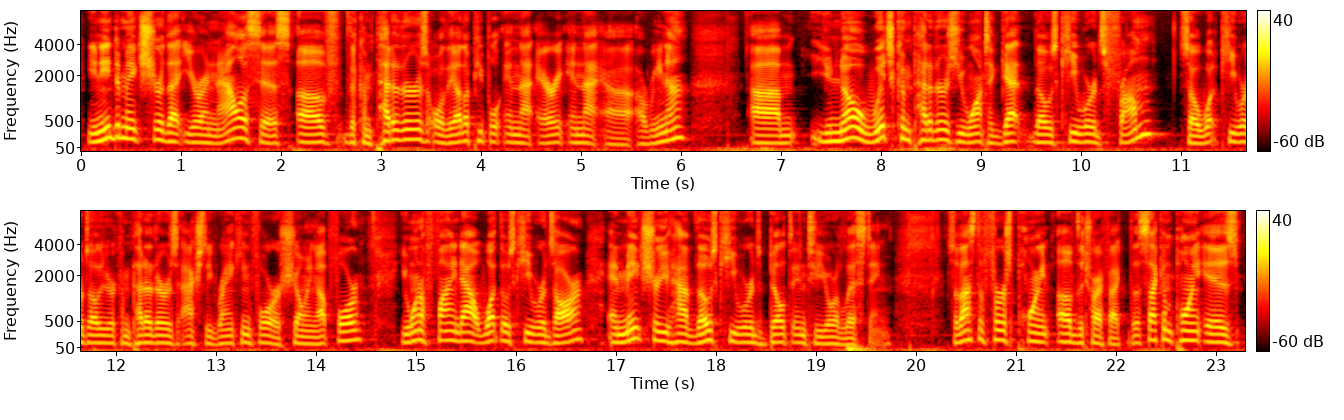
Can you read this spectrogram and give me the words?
you need to make sure that your analysis of the competitors or the other people in that area, in that uh, arena, um, you know which competitors you want to get those keywords from. So, what keywords are your competitors actually ranking for or showing up for? You want to find out what those keywords are and make sure you have those keywords built into your listing. So, that's the first point of the trifecta. The second point is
